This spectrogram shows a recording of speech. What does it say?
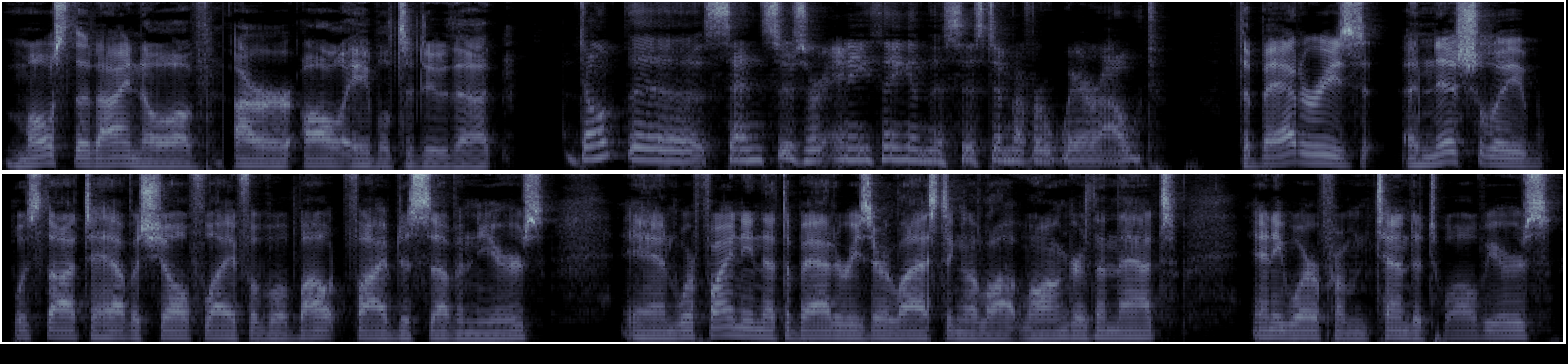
Most that I know of are all able to do that. Don't the sensors or anything in the system ever wear out? The batteries initially was thought to have a shelf life of about five to seven years. And we're finding that the batteries are lasting a lot longer than that, anywhere from 10 to 12 years.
